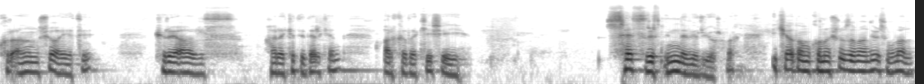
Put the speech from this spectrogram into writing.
Kur'an'ın şu ayeti küre arz hareket ederken arkadaki şeyi ses ritmini de veriyor. Bak iki adam konuştuğu zaman diyorsun ulan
